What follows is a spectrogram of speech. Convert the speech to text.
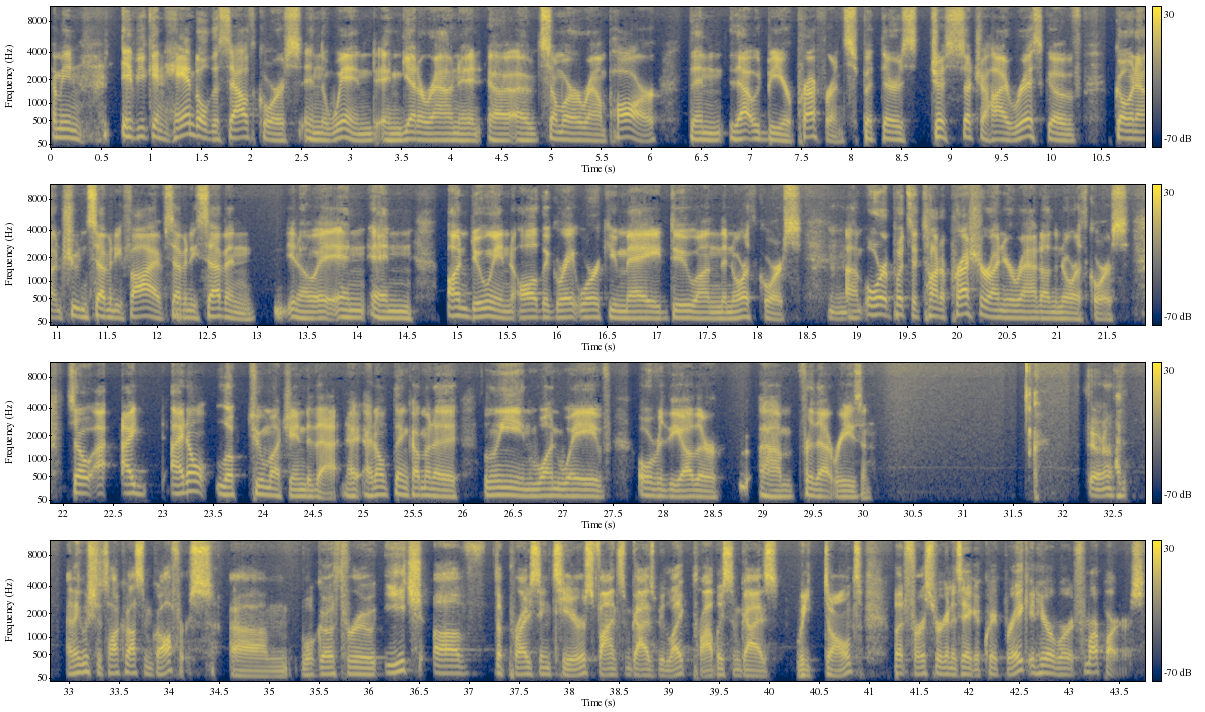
I mean, if you can handle the south course in the wind and get around it uh, uh somewhere around par, then that would be your preference. But there's just such a high risk of going out and shooting 75, 77, you know, and and undoing all the great work you may do on the North Course, mm-hmm. um, or it puts a ton of pressure on your round on the North Course. So I I, I don't look too much into that. I, I don't think I'm going to lean one wave over the other um, for that reason. Fair enough. I, I think we should talk about some golfers. Um, we'll go through each of the pricing tiers, find some guys we like, probably some guys we don't. But first, we're going to take a quick break and hear a word from our partners.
